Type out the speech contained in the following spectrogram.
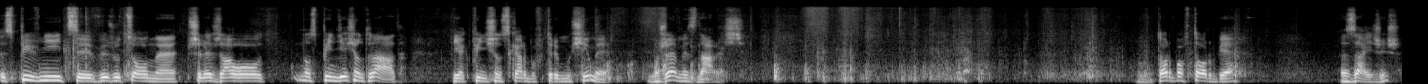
z piwnicy wyrzucone, przeleżało no, z 50 lat. Jak 50 skarbów, które musimy, możemy znaleźć. Torba w torbie. Zajrzysz.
